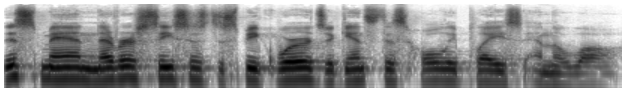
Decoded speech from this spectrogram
This man never ceases to speak words against this holy place and the law.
